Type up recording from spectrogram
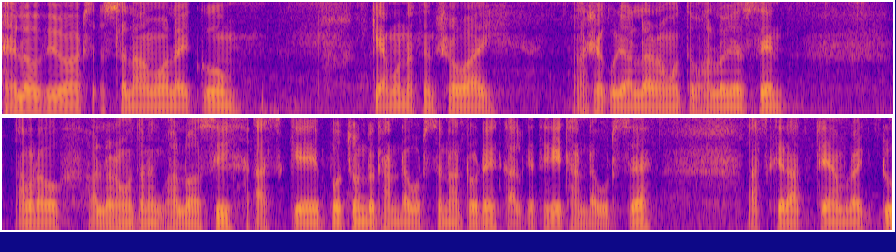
হ্যালো ভিউয়ার্স আসসালামু আলাইকুম কেমন আছেন সবাই? আশা করি আল্লাহর রহমতে ভালোই আছেন। আমরাও আল্লাহর রহমতে অনেক ভালো আছি। আজকে প্রচণ্ড ঠান্ডা পড়ছে নাটোরে। কালকে থেকেই ঠান্ডা পড়ছে। আজকে রাত্রে আমরা একটু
